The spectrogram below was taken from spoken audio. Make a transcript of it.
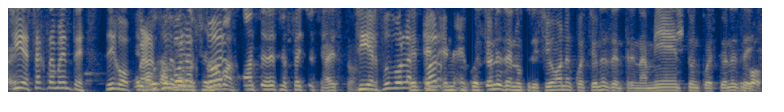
sí, exactamente. Digo, El para el fútbol actual, bastante de esas fechas a esto. sí, el fútbol En, actual, en- en cuestiones de nutrición, en cuestiones de entrenamiento, en cuestiones de, Digo,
